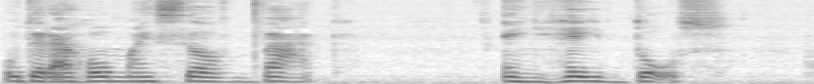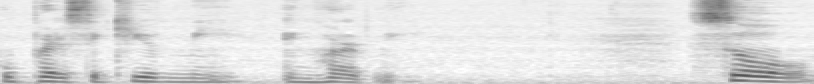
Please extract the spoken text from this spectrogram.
Or that I hold myself back and hate those who persecute me and hurt me? So,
